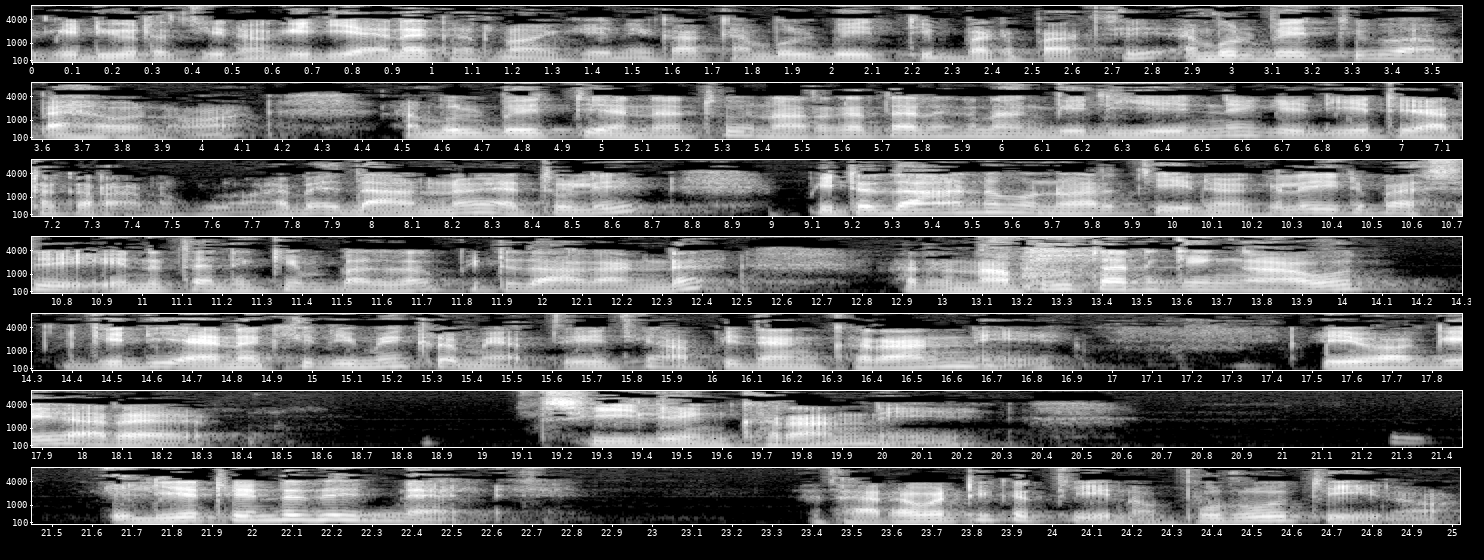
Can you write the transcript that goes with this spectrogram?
ගෙඩියට තියෙනවා ගෙඩි ඇන කරනවා කියන එකක්. ඇඹුල් බේත් තිබ්බට පස්සේ ඇඹුල් බේත් තිබ්බම පැහැවෙනවා. ඇඹුල් බේත් තියන්න නැතුව නරක තැනක නම් ගෙඩිය එන්නේ ගෙඩියට යට කරන්න පුළුවන්. හැබැයි දන්නවා ඇතුලේ පිට දාන්න මොනවාර තියෙනවා කියලා ඊට පස්සේ එන තැනකින් බලලා පිට දාගන්න අර නපුරු තැනකින් ආවොත් ගෙඩි ඇන කිරීමේ ක්‍රමයක්. තියෙනවා ඉතින් අපි දැන් කරන්නේ ඒ වගේ අර සීලෙන් කරන්නේ එළියට එන්න දෙන්නේ නැහැ. තරව ටික තියෙනවා. පුරුව තියෙනවා.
